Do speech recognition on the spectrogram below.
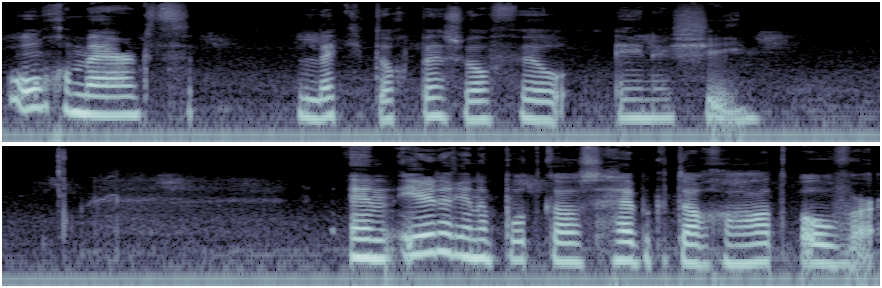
ongemerkt lek je toch best wel veel energie. En eerder in een podcast heb ik het al gehad over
